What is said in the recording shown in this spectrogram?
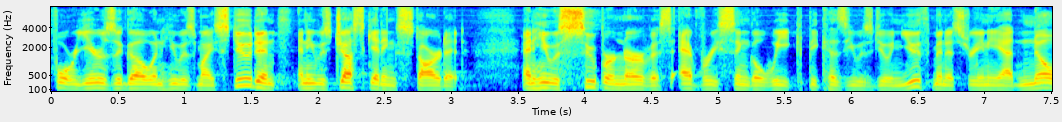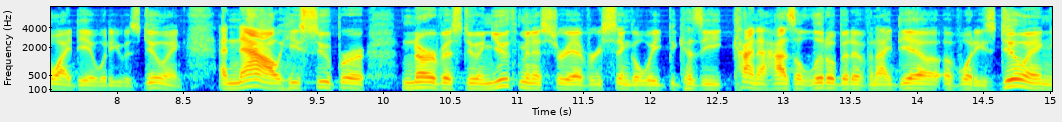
four years ago when he was my student and he was just getting started. And he was super nervous every single week because he was doing youth ministry and he had no idea what he was doing. And now he's super nervous doing youth ministry every single week because he kind of has a little bit of an idea of what he's doing.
